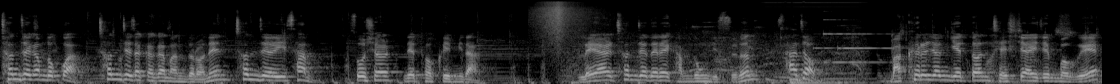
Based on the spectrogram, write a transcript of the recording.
천재 감독과 천재 작가가 만들어낸 천재의 삶 소셜 네트워크입니다. 레알 천재들의 감동 지수는 4점. 마크를 연기했던 제시 아이젠버그의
